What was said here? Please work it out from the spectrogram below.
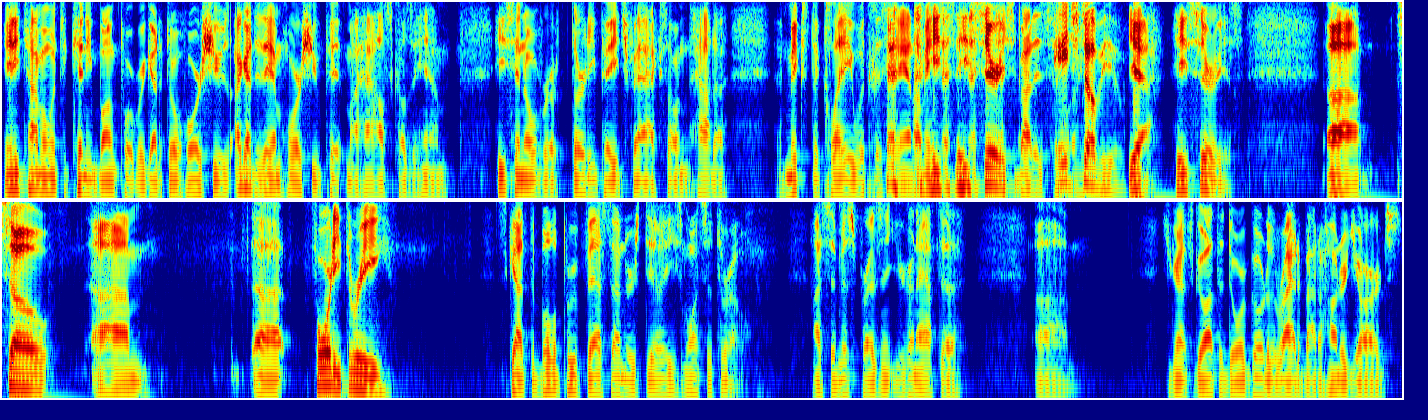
Anytime I went to Kennebunkport, we got to throw horseshoes. I got a damn horseshoe pit in my house because of him. He sent over a 30 page fax on how to mix the clay with the sand. I mean, he's he's serious about his HW. Yeah, he's serious. Uh, so, um, uh, 43, he's got the bulletproof vest under his deal. He wants to throw. I said, Mr. President, you're going to have to, um, you're going to have to go out the door, go to the right about 100 yards.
